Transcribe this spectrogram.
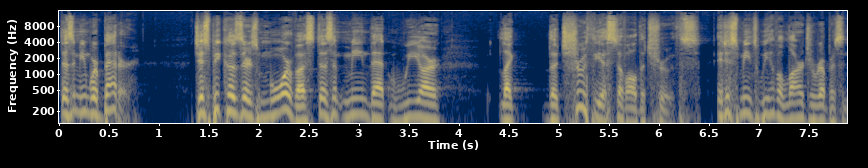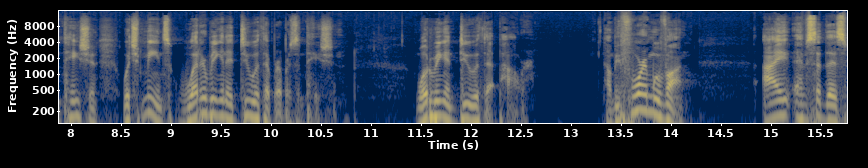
doesn't mean we're better. Just because there's more of us doesn't mean that we are like the truthiest of all the truths. It just means we have a larger representation, which means what are we going to do with that representation? What are we going to do with that power? Now, before I move on, I have said this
